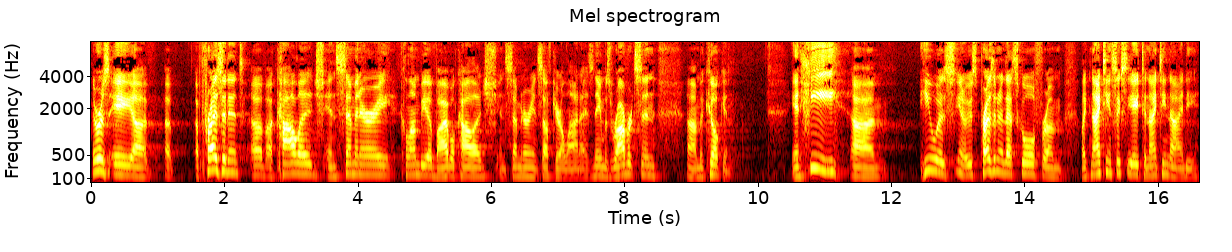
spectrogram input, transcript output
there was a, uh, a, a, president of a college and seminary, Columbia Bible College and Seminary in South Carolina. His name was Robertson uh, McQuilkin. And he, um, he was, you know, he was president of that school from like 1968 to 1990.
